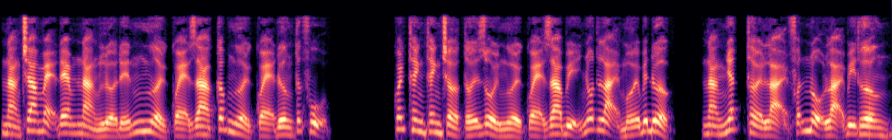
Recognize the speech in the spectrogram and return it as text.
nàng cha mẹ đem nàng lừa đến người quẻ ra cấp người quẻ đương tức phụ. Quách Thanh Thanh chờ tới rồi người quẻ ra bị nhốt lại mới biết được, nàng nhất thời lại phẫn nộ lại bi thương,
